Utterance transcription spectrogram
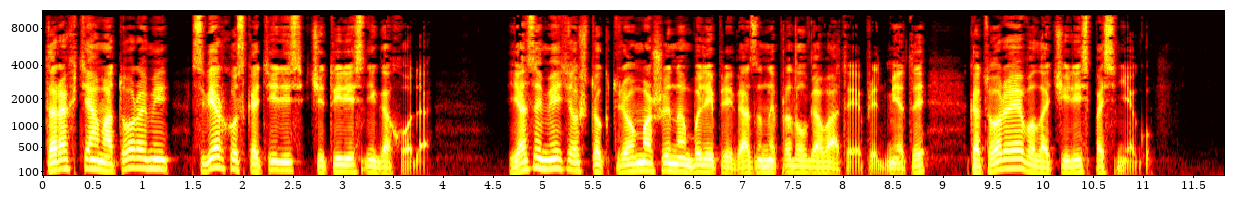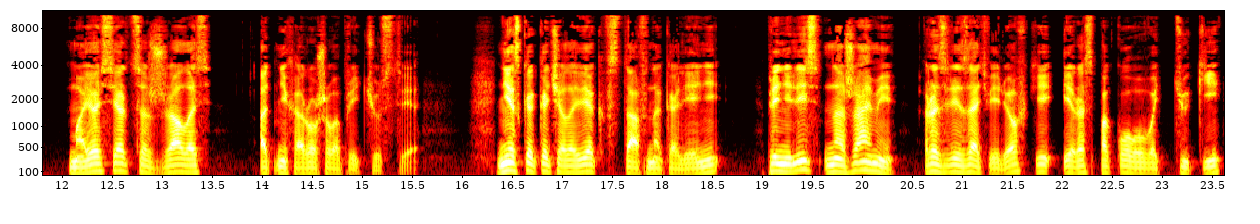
Тарахтя моторами, сверху скатились четыре снегохода. Я заметил, что к трем машинам были привязаны продолговатые предметы, которые волочились по снегу. Мое сердце сжалось от нехорошего предчувствия. Несколько человек, встав на колени, принялись ножами разрезать веревки и распаковывать тюки,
